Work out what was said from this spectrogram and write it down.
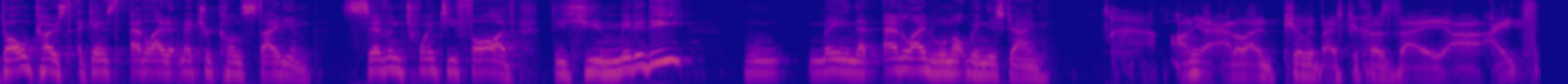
Gold Coast against Adelaide at Metricon Stadium. 725. The humidity will mean that Adelaide will not win this game. I'm going to go Adelaide purely based because they are eighth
